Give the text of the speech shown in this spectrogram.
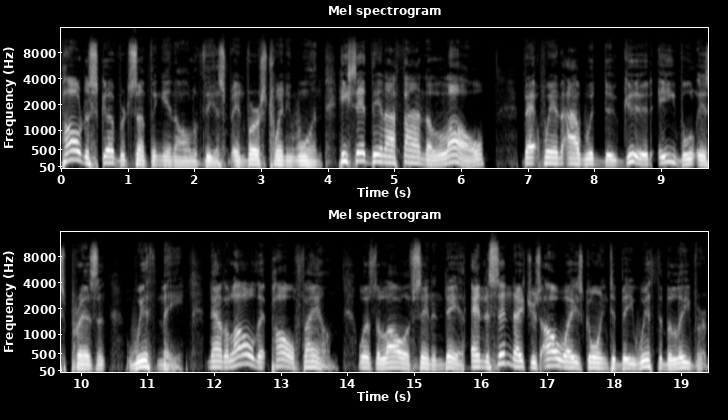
Paul discovered something in all of this in verse 21. He said, Then I find the law that when I would do good, evil is present with me. Now, the law that Paul found was the law of sin and death. And the sin nature is always going to be with the believer,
